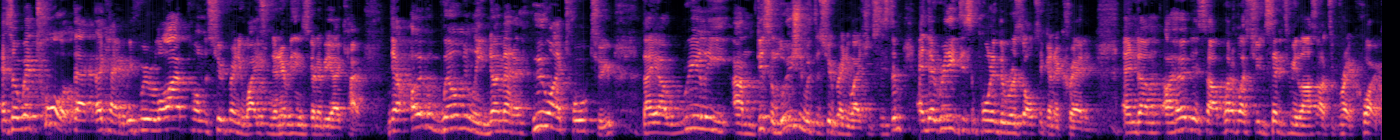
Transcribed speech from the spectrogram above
And so we're taught that, okay, if we rely upon the superannuation, then everything's going to be okay. Now, overwhelmingly, no matter who I talk to, they are really um, disillusioned with the superannuation system and they're really disappointed the results are going to create it. And um, I heard this, uh, one of my students said it to me last night, it's a great quote.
